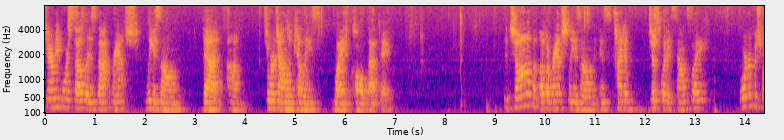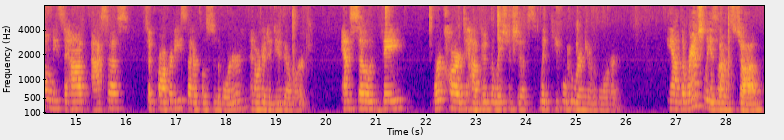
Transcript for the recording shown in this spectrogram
Jeremy Morcell is that ranch liaison that um, George Allen Kelly's wife called that day. The job of a ranch liaison is kind of just what it sounds like. Border Patrol needs to have access to properties that are close to the border in order to do their work. And so they work hard to have good relationships with people who are near the border. And the ranch liaison's job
